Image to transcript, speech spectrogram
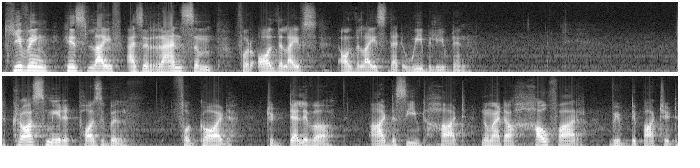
giving his life as a ransom for all the lives, all the lies that we believed in. The cross made it possible for God to deliver our deceived heart, no matter how far we've departed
